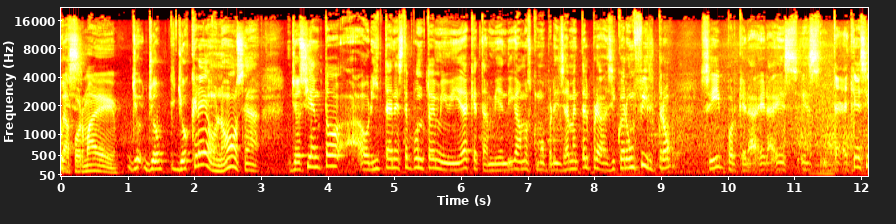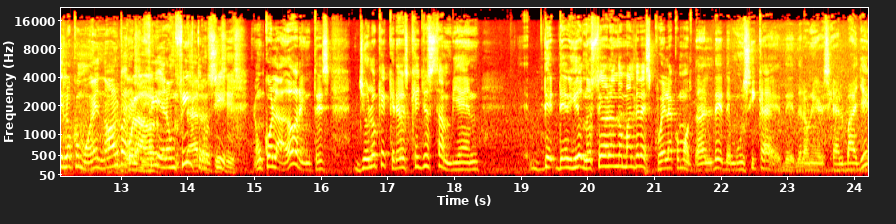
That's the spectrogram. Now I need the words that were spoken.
la pues, forma de yo yo yo creo, ¿no? O sea, yo siento ahorita en este punto de mi vida que también digamos como precisamente el prebásico era un filtro Sí, porque era, era, es, es, hay que decirlo como es, ¿no, Álvaro? Era un filtro, sí, era un colador. Entonces, yo lo que creo es que ellos también, debido, no estoy hablando mal de la escuela como tal, de, de música de, de la Universidad del Valle,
